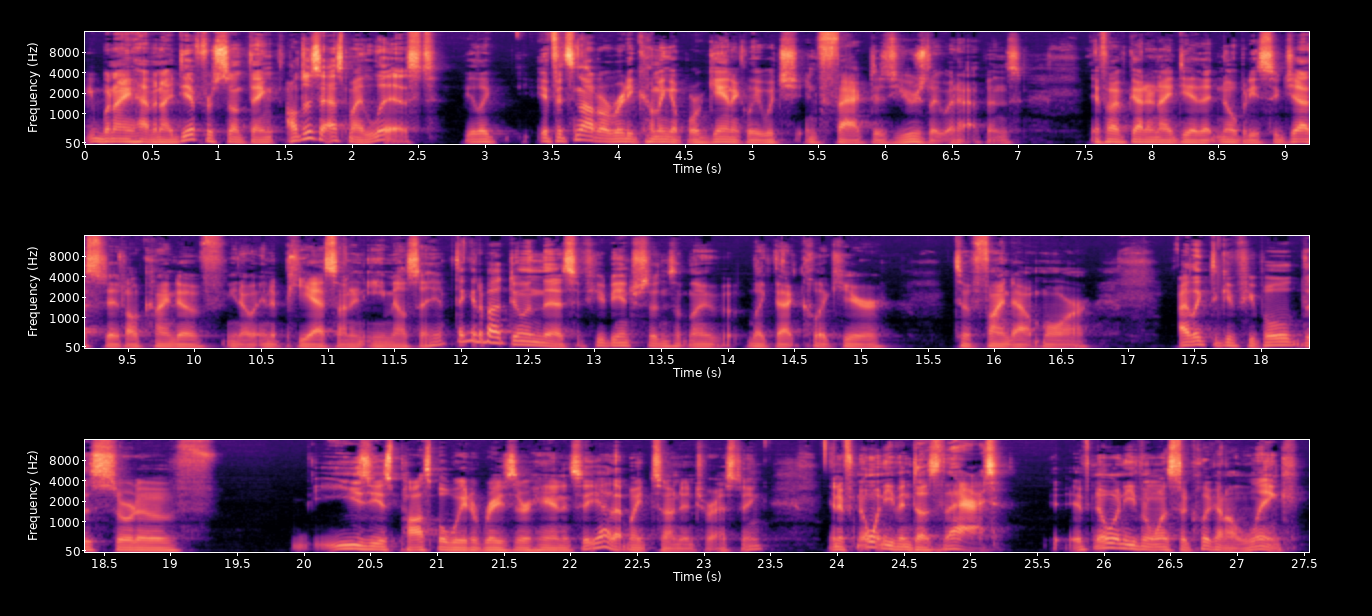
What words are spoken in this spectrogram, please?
When I have an idea for something, I'll just ask my list. Be like, if it's not already coming up organically, which in fact is usually what happens, if I've got an idea that nobody suggested, I'll kind of, you know, in a PS on an email say, I'm thinking about doing this. If you'd be interested in something like that, click here to find out more. I like to give people this sort of easiest possible way to raise their hand and say, yeah, that might sound interesting. And if no one even does that, if no one even wants to click on a link,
